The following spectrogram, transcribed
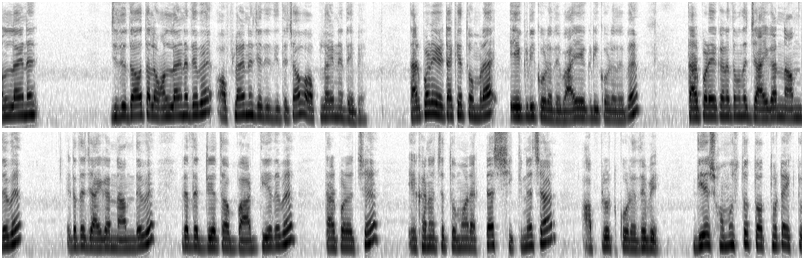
অনলাইনে যদি দাও, তাহলে অনলাইনে দেবে অফলাইনে যদি দিতে চাও অফলাইনে দেবে। তারপরে এটাকে তোমরা এগ্রি করে দেবে আই এগ্রি করে দেবে। তারপরে এখানে তোমাদের জায়গার নাম দেবে, এটাতে জায়গার নাম দেবে, এটাতে ডেট অফ বার্থ দিয়ে দেবে। তারপর হচ্ছে এখানে হচ্ছে তোমার একটা সিগনেচার আপলোড করে দেবে। দিয়ে সমস্ত তথ্যটা একটু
